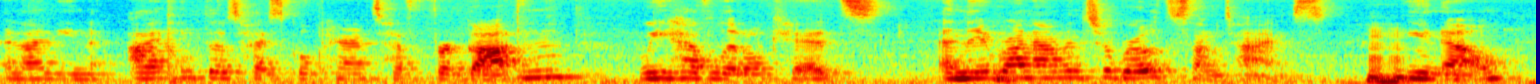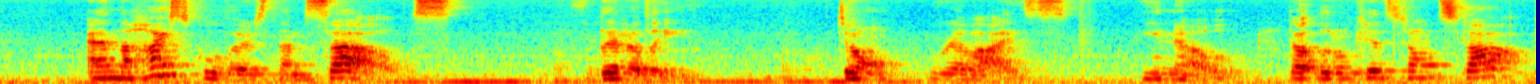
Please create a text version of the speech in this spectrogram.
and I mean, I think those high school parents have forgotten, we have little kids, and they run out into roads sometimes, Mhm. you know? And the high schoolers themselves, literally, don't realize, you know, that little kids don't stop,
